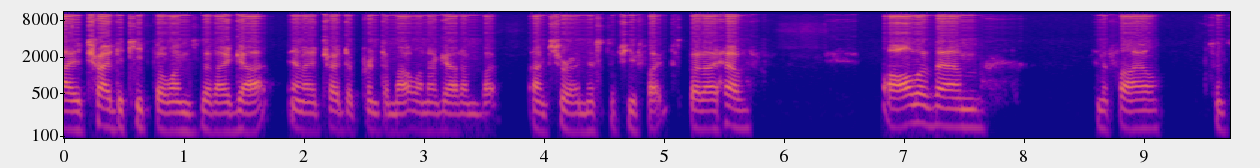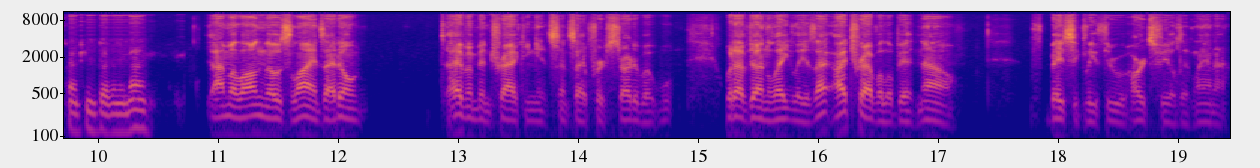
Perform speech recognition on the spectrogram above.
I tried to keep the ones that I got and I tried to print them out when I got them, but I'm sure I missed a few flights. But I have all of them in a file since 1979. I'm along those lines. I don't, I haven't been tracking it since I first started, but what I've done lately is I, I travel a bit now, basically through Hartsfield, Atlanta.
